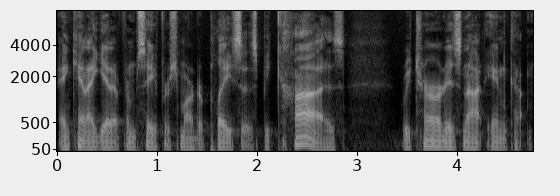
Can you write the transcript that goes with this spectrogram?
and can I get it from safer, smarter places? Because return is not income.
